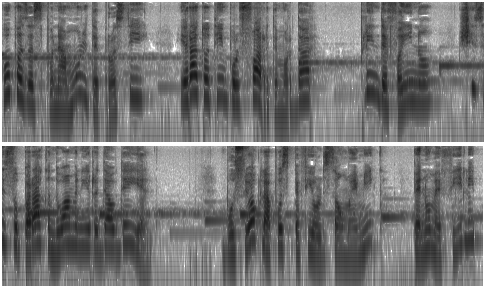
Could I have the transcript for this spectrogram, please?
Pupăză spunea multe prostii, era tot timpul foarte murdar, plin de făină și se supăra când oamenii râdeau de el. Busuioc l-a pus pe fiul său mai mic, pe nume Filip,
